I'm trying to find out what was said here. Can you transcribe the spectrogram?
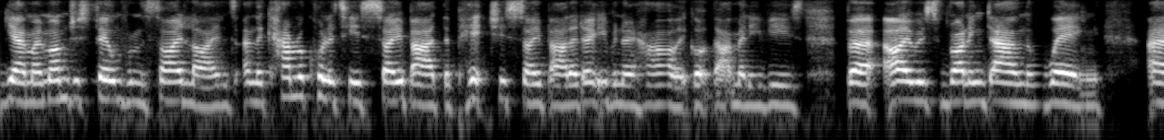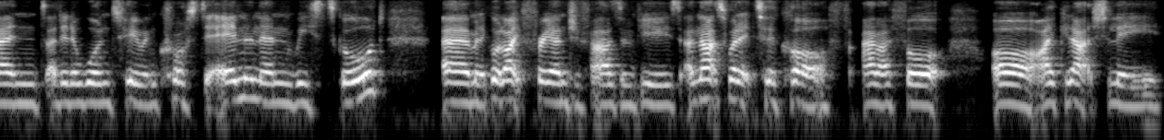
yeah my mum just filmed from the sidelines and the camera quality is so bad the pitch is so bad i don't even know how it got that many views but i was running down the wing and i did a one-two and crossed it in and then we scored. Um and it got like 300000 views and that's when it took off and i thought oh, I could actually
